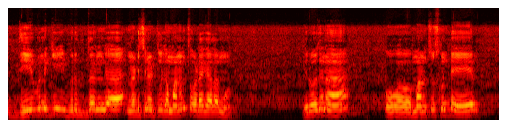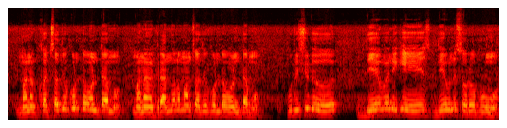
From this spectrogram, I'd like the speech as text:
దేవునికి విరుద్ధంగా నడిచినట్లుగా మనం చూడగలము. ఈ రోజున మనం చూసుకుంటే మనం చదువుకుంటూ ఉంటాము. మన గ్రంథంలో మనం చదువుకుంటూ ఉంటాము. పురుషుడు దేవునికి దేవుని స్వరూపము.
